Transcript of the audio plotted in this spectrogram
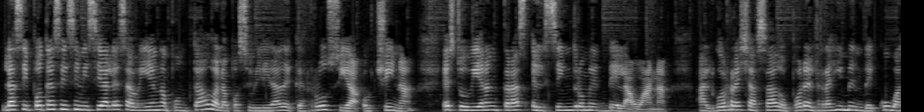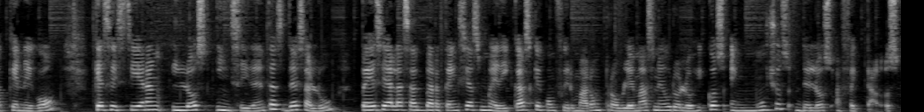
Las hipótesis iniciales habían apuntado a la posibilidad de que Rusia o China estuvieran tras el síndrome de La Habana, algo rechazado por el régimen de Cuba que negó que existieran los incidentes de salud pese a las advertencias médicas que confirmaron problemas neurológicos en muchos de los afectados.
